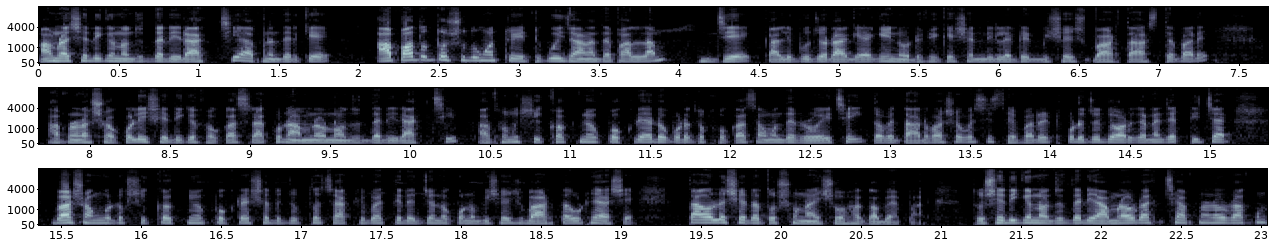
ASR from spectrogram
আমরা সেদিকে নজরদারি রাখছি। আপনাদেরকে আপাতত শুধুমাত্র এটুকুই জানাতে পারলাম যে কালী পুজোর আগে আগেই নোটিফিকেশন রিলেটেড বিশেষ বার্তা আসতে পারে। আপনারা সকলেই সেদিকে ফোকাস রাখুন, আমরাও নজরদারি রাখছি। প্রাথমিক শিক্ষক নিয়োগ প্রক্রিয়ার উপরে তো ফোকাস আমাদের রয়েছেই, তবে তার পাশাপাশি সেপারেট করে যদি অর্গানাইজার টিচার বা সংগঠক শিক্ষক নিয়োগ প্রক্রিয়ার সাথে যুক্ত চাকরি প্রার্থীদের জন্য কোনো বিশেষ বার্তা উঠে আসে, তাহলে সেটা তো শোনাই সোহাগা ব্যাপার। তো সেদিকে নজরদারি আমরাও রাখছি, আপনারাও রাখুন।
